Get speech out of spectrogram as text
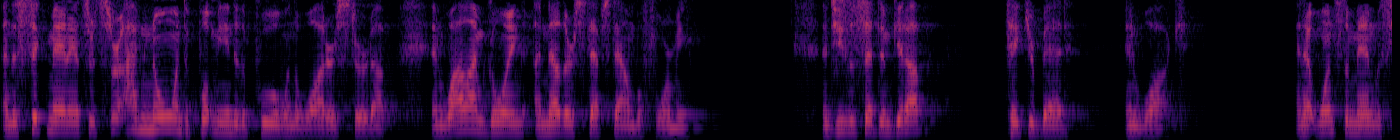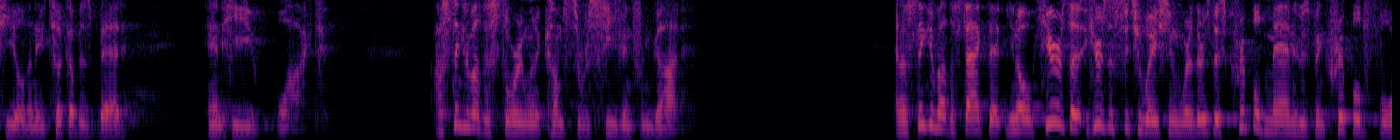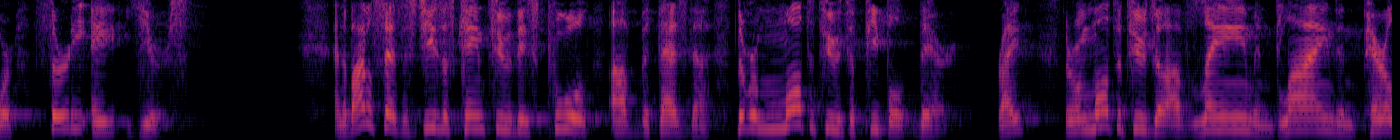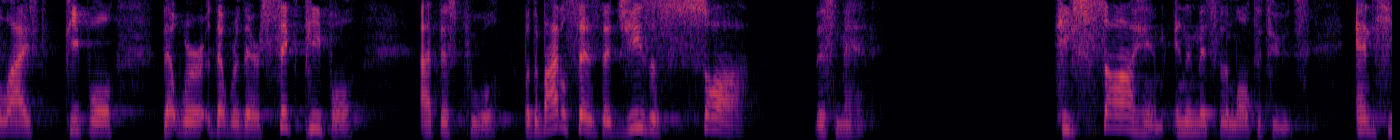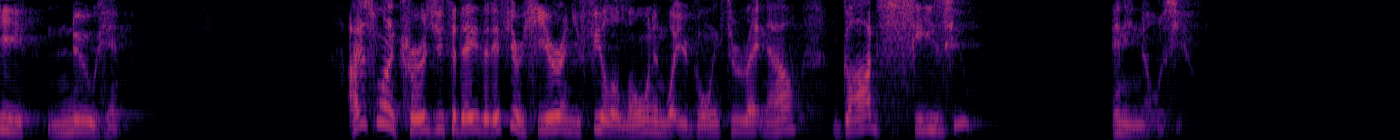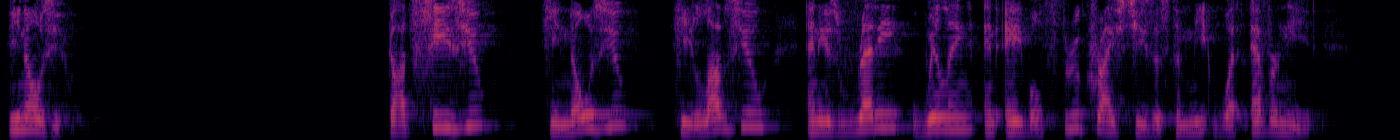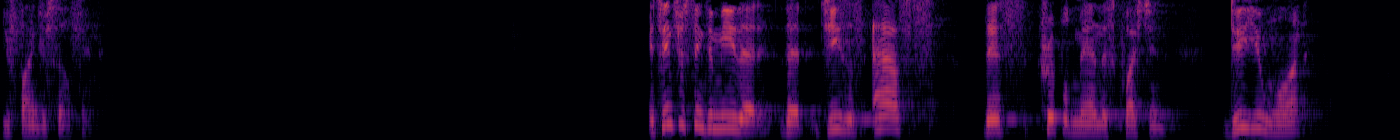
And the sick man answered, Sir, I have no one to put me into the pool when the water is stirred up. And while I'm going, another steps down before me. And Jesus said to him, Get up, take your bed, and walk. And at once the man was healed, and he took up his bed and he walked. I was thinking about this story when it comes to receiving from God. And I was thinking about the fact that, you know, here's a, here's a situation where there's this crippled man who's been crippled for 38 years. And the Bible says as Jesus came to this pool of Bethesda, there were multitudes of people there, right? There were multitudes of lame and blind and paralyzed people that were, that were there, sick people at this pool. But the Bible says that Jesus saw this man. He saw him in the midst of the multitudes and he knew him. I just want to encourage you today that if you're here and you feel alone in what you're going through right now, God sees you and He knows you. He knows you. God sees you, He knows you, He loves you, and He is ready, willing, and able through Christ Jesus to meet whatever need you find yourself in. It's interesting to me that, that Jesus asks this crippled man this question Do you want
